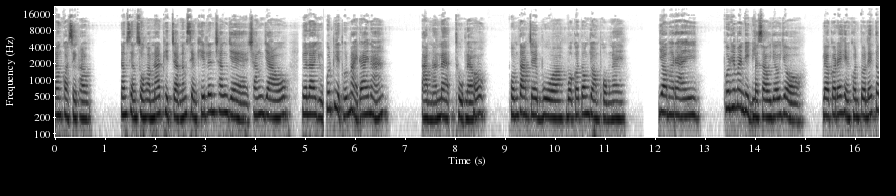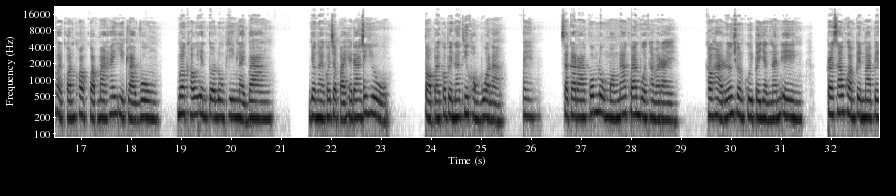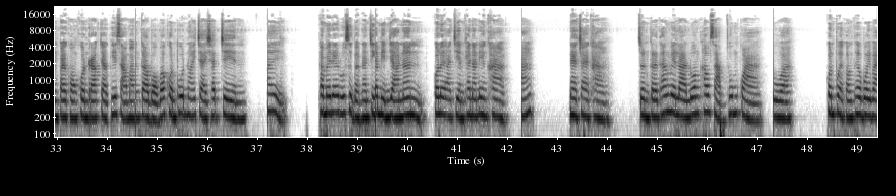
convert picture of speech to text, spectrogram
นั่งก่อนสิครับ น้ำเสียงทรงอำนาจผิดจากน้ำเสียงคิดเล่นช่างแย่ ช่างเย้า เวลาอยู่พูดผิดพูดใหม่ได้นะ ตามนั้นแหละถูกแล้ว ผมตามใจบัว บัวก็ต้องยอมผมไง ยอมอะไร พูดให้มันดีๆเซาเย้าหยอแล้วก็ได้เห็นคนตัวเล็กตะบัดขอนขอบขอบมาให้อีกหลายวง เมื่อเขาเอ็นตัวลงพิงไหลบาง ยังไงก็จะไปให้ได้ใช่อยู่ ต่อไปก็เป็นหน้าที่ของบัวล่ะไอสักการาก้มลงมองหน้าบ้นบัวทำอะไร เขาหาเรื่องชวนคุยไปอย่างนั้นเองเพราะทราบความเป็นมาเป็นไปของคนรักจากพี่สาวมาเก่าบอกว่าคนพูดน้อยใจชัดเจนใช่ถ้าไม่ได้รู้สึกแบบนั้นจริงแค่หมิ่นยานั่น ก็เลยอาเจียนแค่นั้นเองค่ะฮะแน่ใจค่ะ จนกระทั่งเวลาล่วงเข้าสามทุ่มกว่า ตัว คนป่วยของเธอโวยวาย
